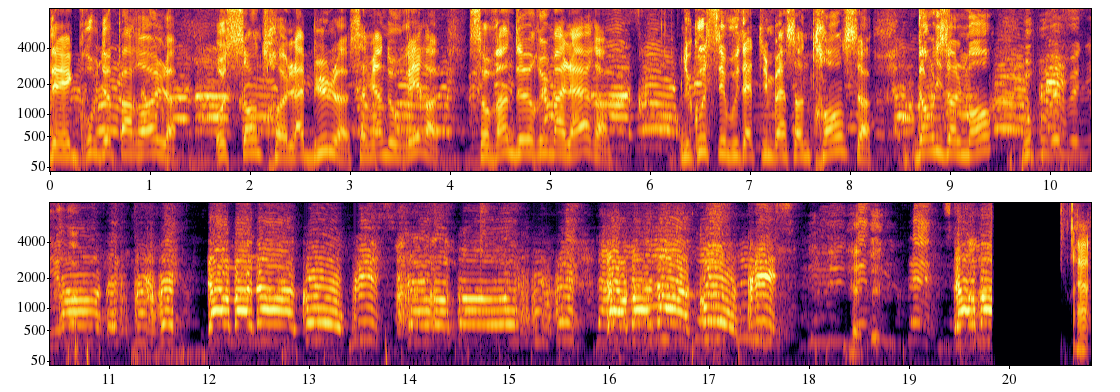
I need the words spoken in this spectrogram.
des groupes de parole au centre La Bulle, ça vient d'ouvrir, c'est au 22 rue Malher. Du coup, si vous êtes une personne trans dans l'isolement, vous pouvez venir. Complice Ah,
